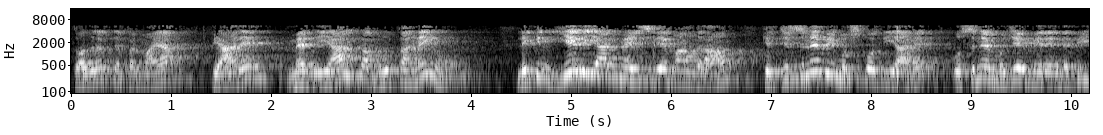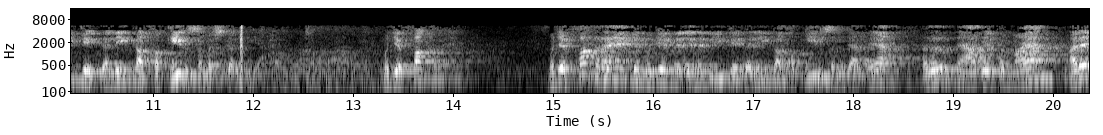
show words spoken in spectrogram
تو حضرت نے فرمایا، پیارے، میں ریال کا بھوکا نہیں ہوں، لیکن یہ ریال میں اس لیے مانگ رہا ہوں کہ جس نے بھی مجھ کو دیا ہے، اس نے مجھے میرے نبی کے گلی کا فقیر سمجھ کر دیا۔ مجھے فخر ہے۔ مجھے فخر ہے کہ مجھے میرے نبی کے گلی کا فقیر سمجھا گیا۔ حضرت نے آگے فرمایا، ارے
